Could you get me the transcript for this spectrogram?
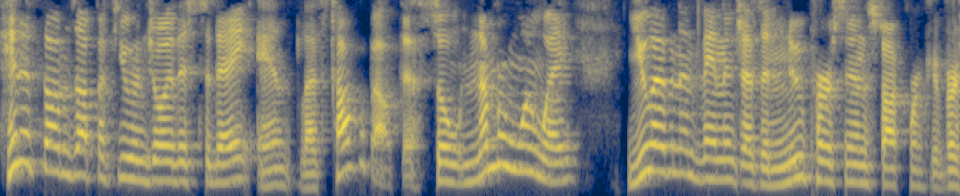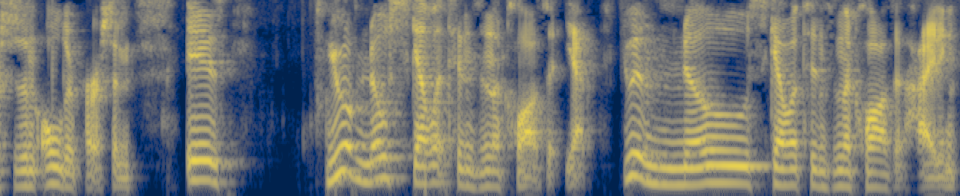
Hit a thumbs up if you enjoy this today, and let's talk about this. So, number one way you have an advantage as a new person in the stock market versus an older person is you have no skeletons in the closet yet. You have no skeletons in the closet hiding.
